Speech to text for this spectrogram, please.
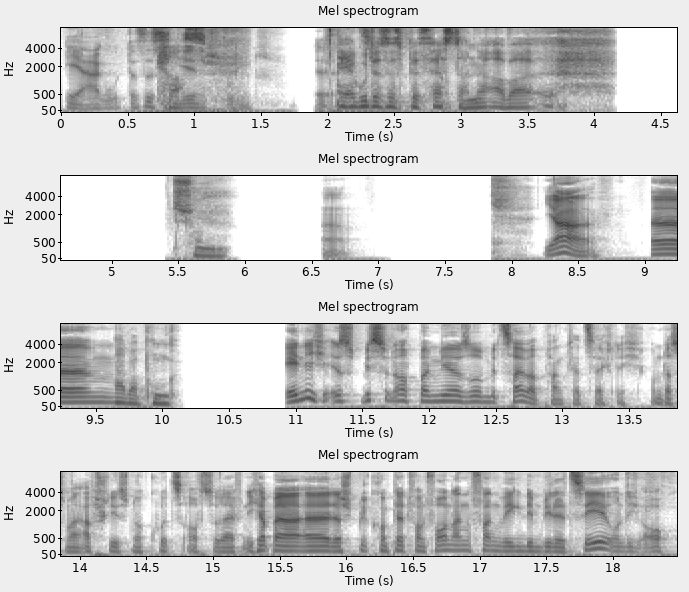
Ja, gut, das ist krass. Äh, ja, gut, das ist Bethesda, ne? Aber äh, schon. Ah. Ja, ähm. Cyberpunk. Ähnlich ist ein bisschen auch bei mir so mit Cyberpunk tatsächlich, um das mal abschließend noch kurz aufzugreifen. Ich habe ja äh, das Spiel komplett von vorn angefangen wegen dem DLC und ich auch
